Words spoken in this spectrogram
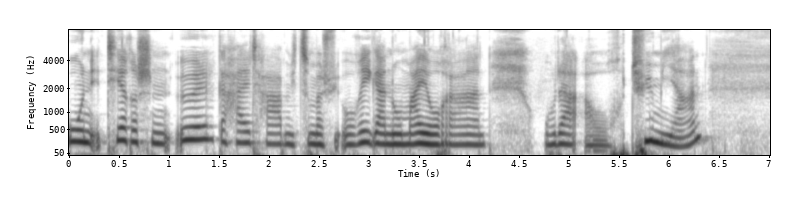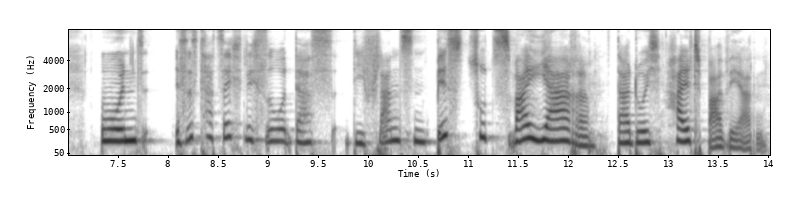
hohen ätherischen Ölgehalt haben, wie zum Beispiel Oregano, Majoran oder auch Thymian. Und es ist tatsächlich so, dass die Pflanzen bis zu zwei Jahre dadurch haltbar werden.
